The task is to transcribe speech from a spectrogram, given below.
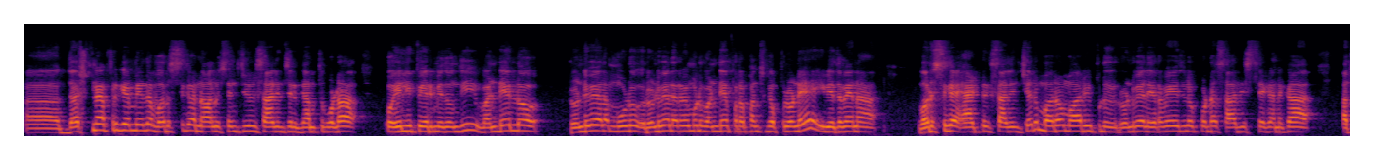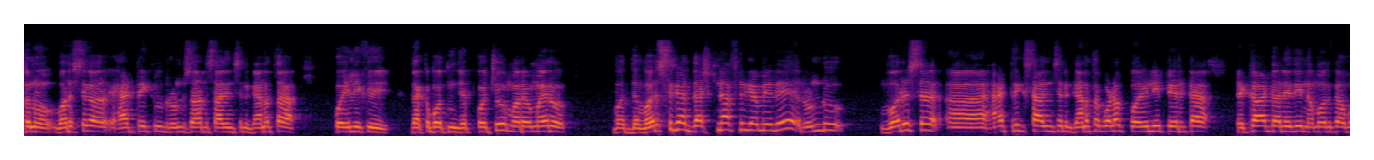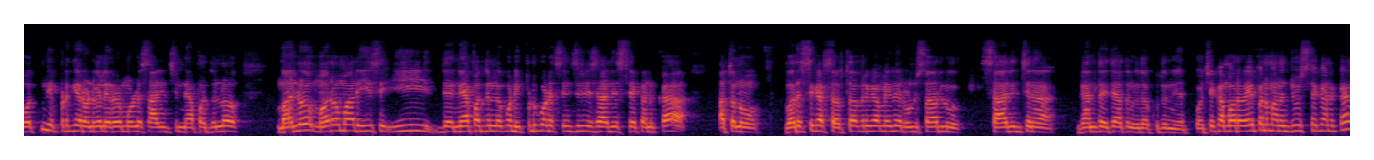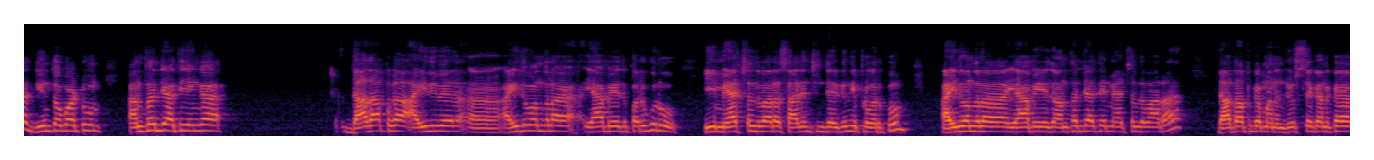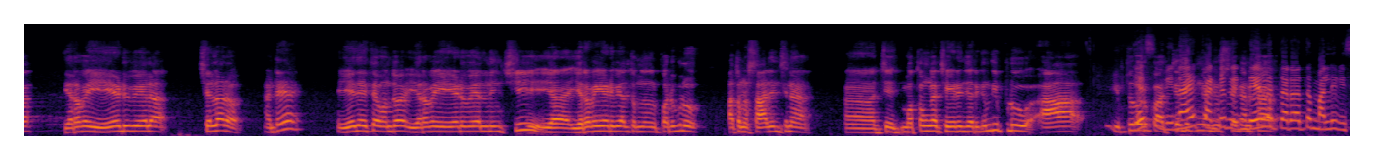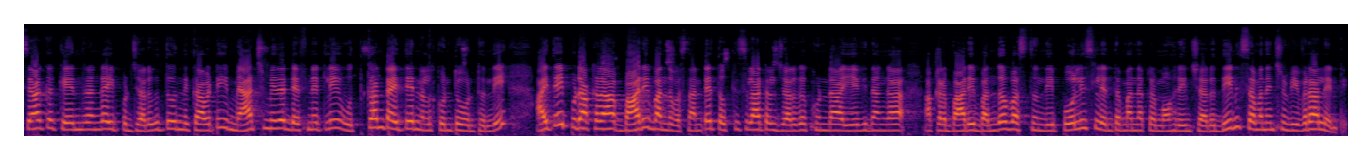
ఆ, దక్షిణాఫ్రికా మీద వరుసగా నాలుగు సెంచరీలు సాధించిన ఘనత కూడా కోహ్లీ పేరు మీద ఉంది. వన్డేలో రెండు వేల మూడు రెండు వేల ఇరవై మూడు వన్డే ప్రపంచ కప్లోనే ఈ విధమైన వరుసగా హ్యాట్రిక్ సాధించారు. మరోమారు ఇప్పుడు రెండు వేల ఇరవై ఐదులో కూడా సాధిస్తే కనుక అతను వరుసగా హ్యాట్రిక్ రెండు సార్లు సాధించిన ఘనత కోహ్లీకి దక్కబోతుందని చెప్పుకోవచ్చు. మరోమారు వరుసగా దక్షిణాఫ్రికా మీదే రెండు వరుస హ్యాట్రిక్ సాధించిన ఘనత కూడా కోహ్లీ పేరిట రికార్డు అనేది నమోదు కాబోతుంది. ఇప్పటికే రెండు వేల ఇరవై మూడులో సాధించిన నేపథ్యంలో మరో మరోమారు ఈ ఈ నేపథ్యంలో కూడా ఇప్పుడు కూడా సెంచరీ సాధిస్తే కనుక అతను వరుసగా సౌత్ ఆఫ్రికా మీద రెండు సార్లు సాధించిన ఘనత అయితే అతనికి దక్కుతుంది. చెప్పుకోవచ్చు ఇక మరోవైపున మనం చూస్తే కనుక దీంతో పాటు అంతర్జాతీయంగా దాదాపుగా ఐదు వేల ఐదు వందల యాభై ఐదు పరుగులు ఈ మ్యాచ్ల ద్వారా సాధించడం జరిగింది. ఇప్పటి వరకు ఐదు వందల యాభై ఐదు అంతర్జాతీయ మ్యాచ్ల ద్వారా దాదాపుగా మనం చూస్తే కనుక ఇరవై ఏడు వేల చిల్లర అంటే ఏదైతే ఉందో ఇరవై ఏడు వేల నుంచి ఇరవై ఏడు వేల తొమ్మిది వందల పరుగులు అతను సాధించిన ఆ, చే- మొత్తంగా చేయడం జరిగింది. ఇప్పుడు ఆ వినాయక్ అత్యధికంగా అంటే చూస్తే రెండేళ్ళ కనుక తర్వాత మళ్ళీ విశాఖ కేంద్రంగా ఇప్పుడు జరుగుతుంది కాబట్టి ఈ మ్యాచ్ మీద డెఫినెట్లీ ఉత్కంఠ అయితే నెలకొంటూ ఉంటుంది. అయితే ఇప్పుడు అక్కడ భారీ బందోబస్తు అంటే తొక్కిసలాటలు జరగకుండా ఏ విధంగా అక్కడ భారీ బందోబస్తు ఉంది? పోలీసులు ఎంతమంది అక్కడ మోహరించారు? దీనికి సంబంధించిన వివరాలు ఏంటి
